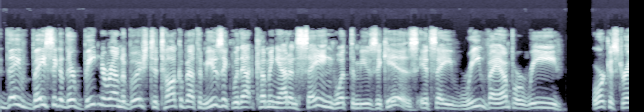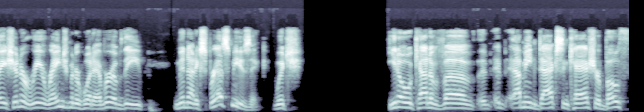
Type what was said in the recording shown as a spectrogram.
they've basically they're beating around the bush to talk about the music without coming out and saying what the music is. It's a revamp or re-orchestration or rearrangement or whatever of the Midnight Express music, which you know, kind of. Uh, I mean, Dax and Cash are both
